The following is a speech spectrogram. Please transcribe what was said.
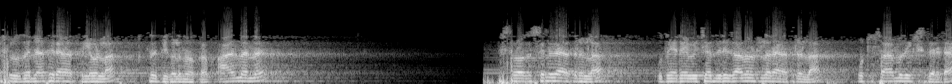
ശ്രുതന്യാസ രാഗത്തിലുള്ള കൃതികൾ നോക്കാം. ആദ്യം തന്നെ സ്രോതസ്സിന്റെ രാഗത്തിലുള്ള ഉദയരവി ചന്ദ്രിക എന്ന് രാഗത്തിലുള്ള മുത്തുസ്വാമി ദീക്ഷിതരുടെ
